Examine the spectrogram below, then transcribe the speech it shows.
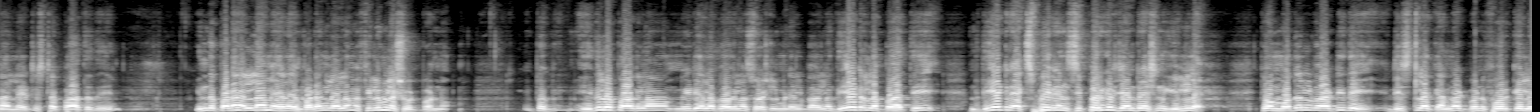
நான் லேட்டஸ்ட்டாக பார்த்தது. இந்த படம் எல்லாமே என் படங்கள் எல்லாமே ஃபிலிமில் ஷூட் பண்ணோம். இப்போ இதில் பார்க்கலாம் மீடியாவில் பார்க்கலாம் சோஷியல் மீடியாவில் பார்க்கலாம் தியேட்டரில் பார்த்து இந்த தியேட்டர் எக்ஸ்பீரியன்ஸ் இப்போ இருக்கிற ஜென்ரேஷனுக்கு இல்லை. இப்போ முதல் வாட்டி இது டிஜிட்டலாக கன்வெர்ட் பண்ணி ஃபோர் கேல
